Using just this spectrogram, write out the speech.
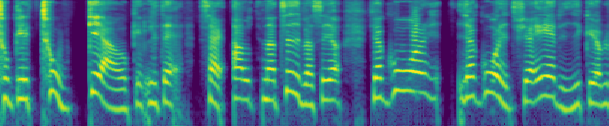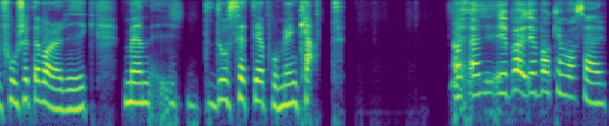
tok, lite tokiga och lite så här alternativa. Så jag, jag, går, jag går hit för jag är rik och jag vill fortsätta vara rik men då sätter jag på mig en katt. Alltså, jag, bara, jag bara kan vara så här,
